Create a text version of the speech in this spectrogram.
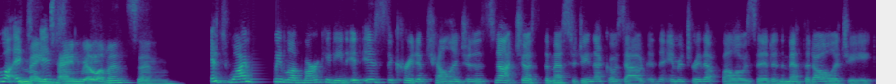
well, it's, maintain it's, relevance and it's why we love marketing. It is the creative challenge, and it's not just the messaging that goes out and the imagery that follows it and the methodology.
